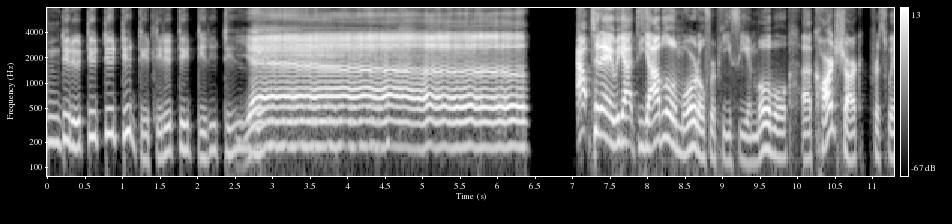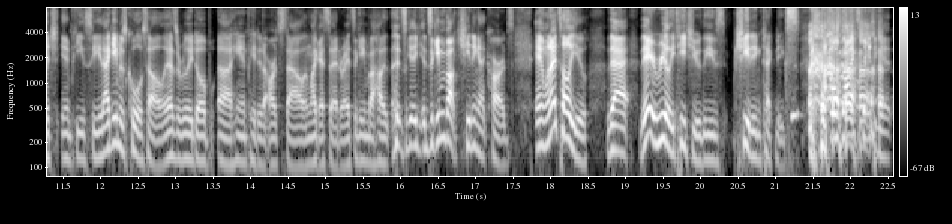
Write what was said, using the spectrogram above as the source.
Mm, Out today, we got Diablo Immortal for PC and mobile, uh, Card Shark for Switch and PC. That game is cool as hell. It has a really dope uh, hand painted art style, and like I said, right, it's a game about how it's a, it's a game about cheating at cards. And when I tell you that they really teach you these cheating techniques, I was not expecting it.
